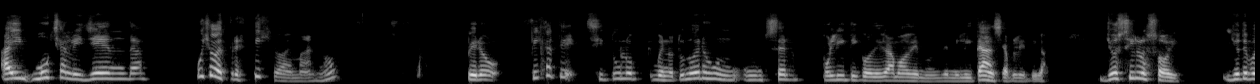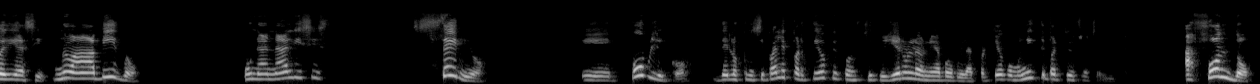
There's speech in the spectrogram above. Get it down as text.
Hay mucha leyenda, mucho desprestigio además, ¿no? Pero fíjate, si tú lo, bueno, tú no eres un, un ser político, digamos, de, militancia política. Yo sí lo soy. Yo te podría decir, no ha habido un análisis serio, eh, público, de los principales partidos que constituyeron la Unidad Popular, Partido Comunista y Partido Socialista, a fondo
